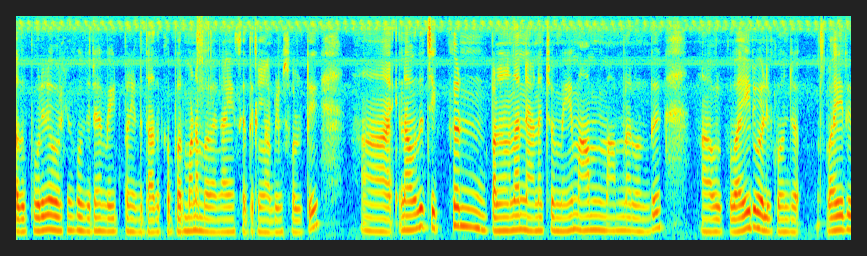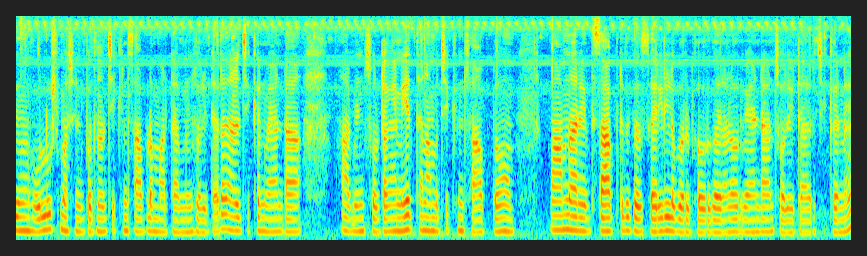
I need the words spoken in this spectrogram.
அது பொரியிற வரைக்கும் கொஞ்சம் டைம் வெயிட் பண்ணிவிட்டு தான். அதுக்கப்புறமா நம்ம வெங்காயம் சேர்த்துக்கலாம் அப்படின்னு சொல்லிட்டு நான் வந்து சிக்கன் பண்ணலாம் தான் நினச்சோமே. மாம் மாமனார் வந்து அவருக்கு வயிறு வலி கொஞ்சம். வயிறு லூஸ் மோஷன் போகிறதுனால சிக்கன் சாப்பிட மாட்டேன் அப்படின்னு சொல்லிட்டாரு. அதனால் சிக்கன் வேண்டாம் அப்படின்னு சொல்லிட்டாங்க. நேற்று நம்ம சிக்கன் சாப்பிட்டோம். மாமனார் இது சாப்பிட்டதுக்கு அது சரியில்லை பிறகு அவருக்கு. அதனால் அவர் வேண்டான்னு சொல்லிட்டாரு சிக்கனு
